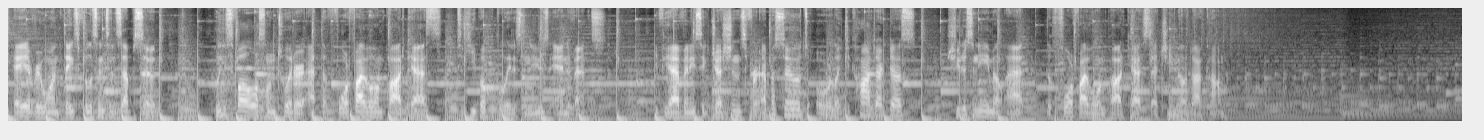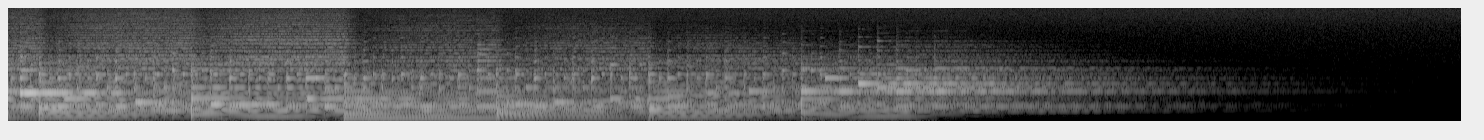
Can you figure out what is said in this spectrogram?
Hey everyone, thanks for listening to this episode. Please follow us on Twitter at the 451 Podcast to keep up with the latest news and events. If you have any suggestions for episodes or would like to contact us, shoot us an email at the 451podcast at gmail.com.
